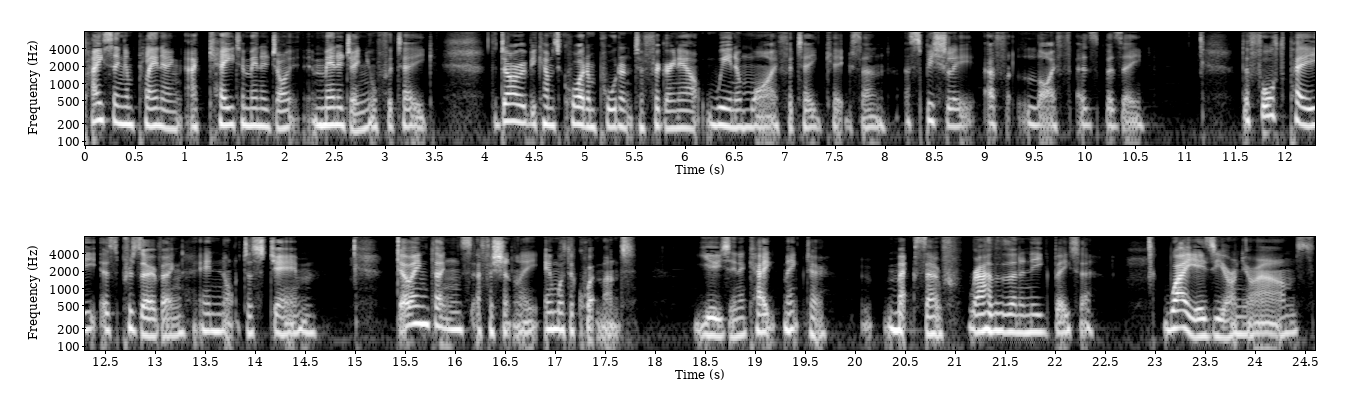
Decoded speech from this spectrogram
Pacing and planning are key to manage, managing your fatigue. The diary becomes quite important to figuring out when and why fatigue kicks in, especially if life is busy. The fourth P is preserving and not just jam. Doing things efficiently and with equipment. Using a cake mixer, mixer rather than an egg beater. Way easier on your arms.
